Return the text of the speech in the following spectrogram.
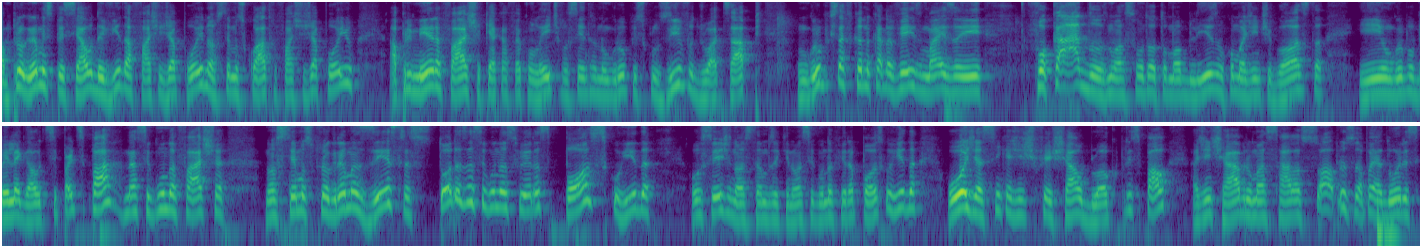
um programa especial devido à faixa de apoio. Nós temos quatro faixas de apoio. A primeira faixa, que é Café com Leite, você entra num grupo exclusivo de WhatsApp, um grupo que está ficando cada vez mais aí focado no assunto automobilismo, como a gente gosta, e um grupo bem legal de se participar. Na segunda faixa, nós temos programas extras todas as segundas-feiras pós-corrida ou seja, nós estamos aqui numa segunda-feira pós-corrida. Hoje, assim que a gente fechar o bloco principal, a gente abre uma sala só para os apoiadores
